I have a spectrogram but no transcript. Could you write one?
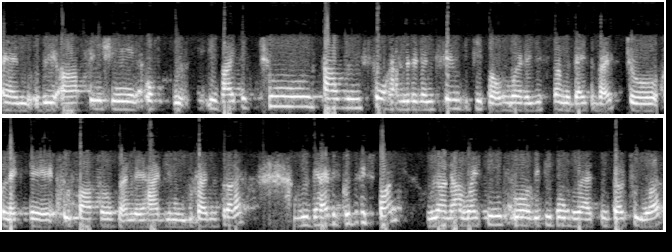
and we are finishing off. We invited 2,470 people who were registered on the database to collect their food parcels and their hygiene products. We've had a good response. We are now waiting for the people who have to go to work.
